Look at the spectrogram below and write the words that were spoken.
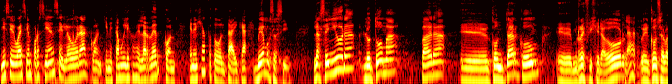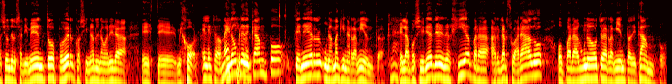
Y ese igual 100% se logra con quien está muy lejos de la red con energía fotovoltaica. Veamos así, la señora lo toma para eh, contar con eh, refrigerador, eh, conservación de los alimentos, poder cocinar de una manera este, mejor. El hombre de campo, tener una máquina herramienta, la posibilidad de tener energía para arreglar su arado o para alguna otra herramienta de campo.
